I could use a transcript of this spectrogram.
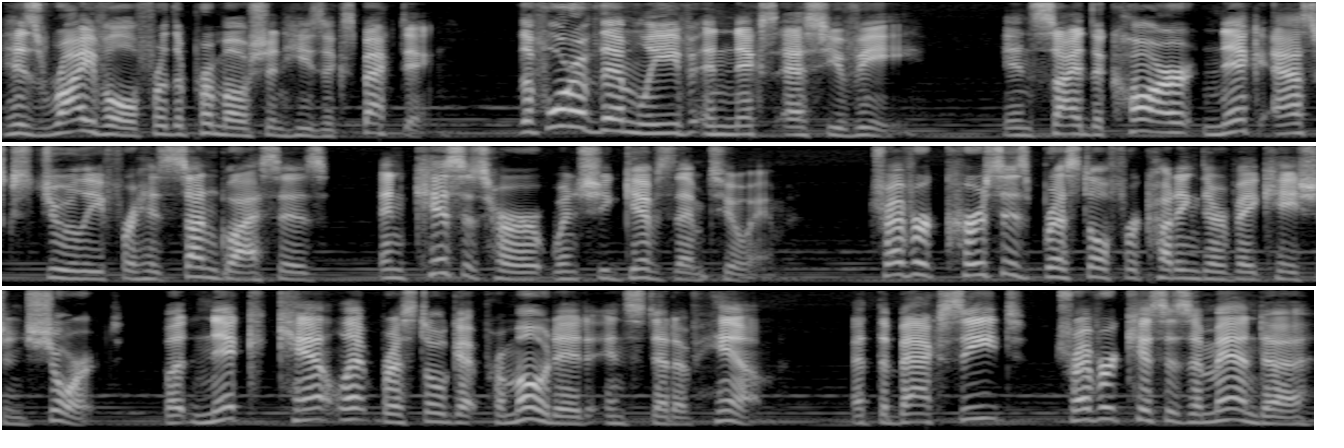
his rival for the promotion he's expecting. The four of them leave in Nick's SUV. Inside the car, Nick asks Julie for his sunglasses and kisses her when she gives them to him. Trevor curses Bristol for cutting their vacation short, but Nick can't let Bristol get promoted instead of him. At the back seat, Trevor kisses Amanda,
